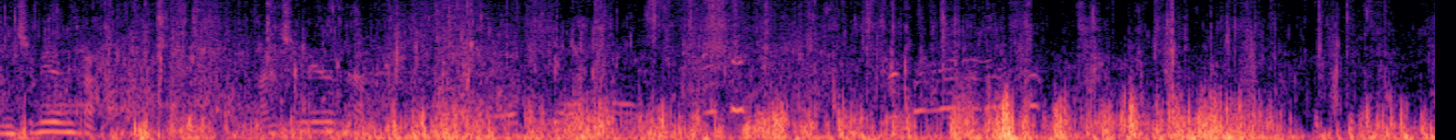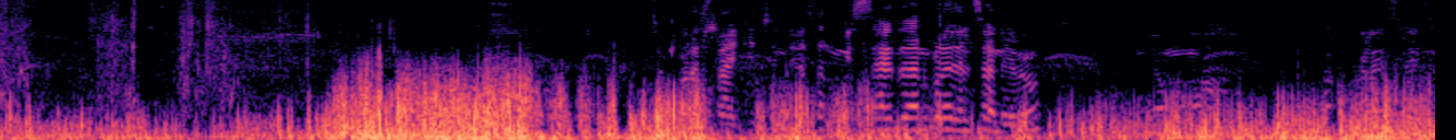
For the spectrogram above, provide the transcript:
ఇంచు మీద ఉంటా మిస్ అవుతుంది అని కూడా తెలుసా నేను? యమ్మ, అక్కడే స్ట్రైక్.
